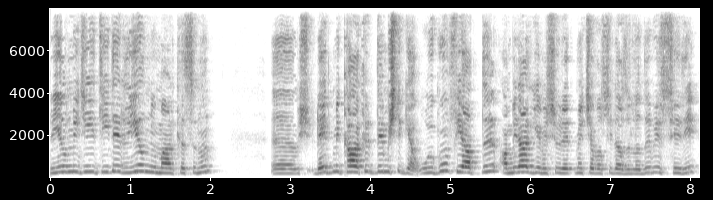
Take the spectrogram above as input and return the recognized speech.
Realme GT'de Realme markasının e, Redmi K40 demiştik ya uygun fiyatlı amiral gemisi üretme çabasıyla hazırladığı bir seri.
